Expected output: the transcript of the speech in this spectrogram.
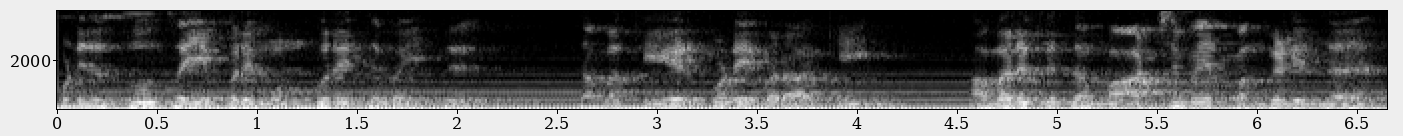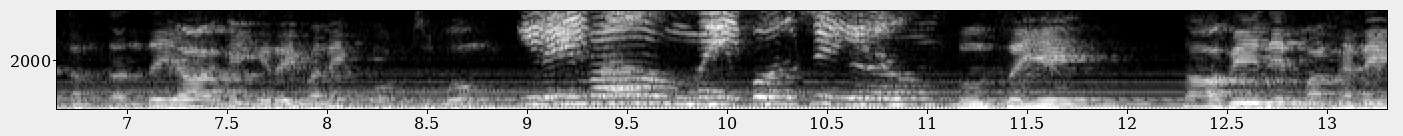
புனித சூசையப்பரை முன்குறித்து வைத்து தமக்கு ஏற்புடையவராக்கி அவருக்கு தம் ஆட்சி மேல் பங்களித்த நம் தந்தையாகிய இறைவனை போற்றுவோம். இறைவா உம்மை போற்றுகிறோம். சூசையே தாவீதின் மகனே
